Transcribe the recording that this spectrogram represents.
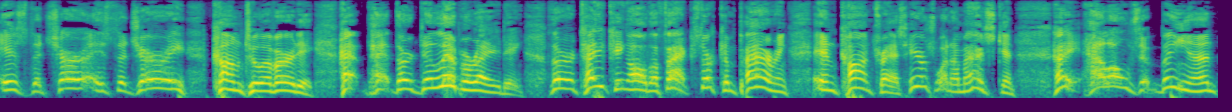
Is the jur- is the jury come to a verdict? They're deliberating. They're taking all the facts. They're comparing in contrast. Here's what I'm asking. Hey, how long's it been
